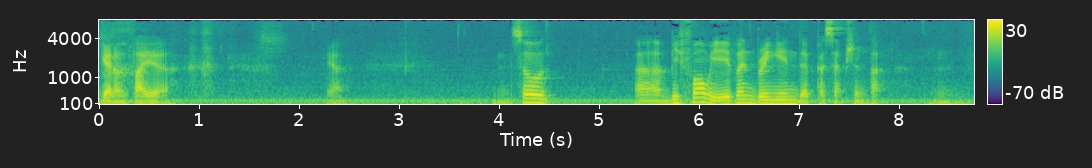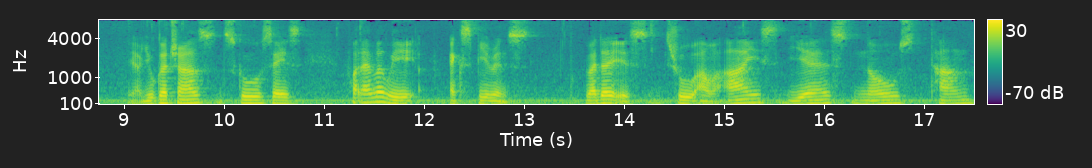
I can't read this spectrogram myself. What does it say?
get on fire. yeah. So uh, before we even bring in the perception part, mm, yeah, Yogacara school says whatever we experience, whether it's through our eyes, ears, nose, tongue,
